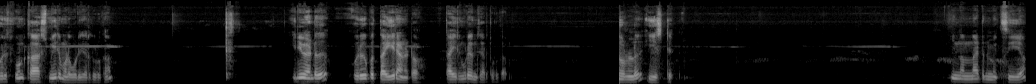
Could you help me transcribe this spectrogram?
ഒരു സ്പൂൺ കാശ്മീരി മുളക് പൊടി ചേർത്ത് കൊടുക്കാം. ഇനി വേണ്ടത് ഒരു കപ്പ് തൈരാണ് കേട്ടോ തൈരും കൂടി ഒന്ന് ചേർത്ത് കൊടുക്കാം. നുള്ള് ഈസ്റ്റ്. ഇനി നന്നായിട്ടൊന്ന് മിക്സ് ചെയ്യാം.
